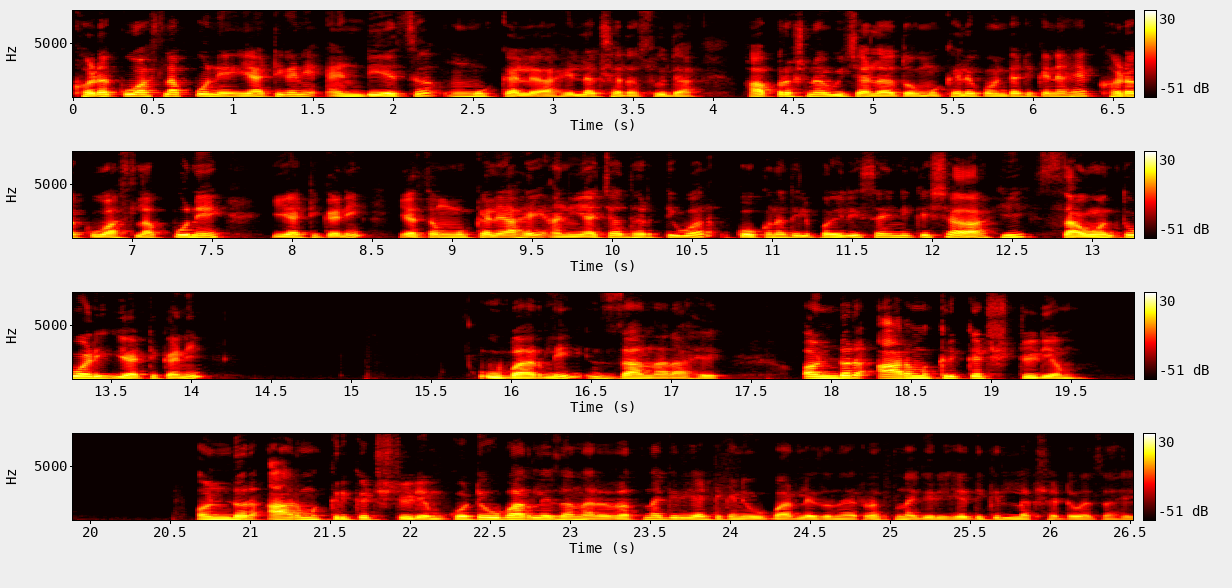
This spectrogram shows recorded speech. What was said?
खडकवासला पुणे या ठिकाणी एन डी एचं मुख्यालय आहे. लक्षात असू द्या. हा प्रश्न विचारला जातो. मुख्यालय कोणत्या ठिकाणी आहे? खडकवासला पुणे या ठिकाणी याचं मुख्यालय आहे आणि याच्या धर्तीवर कोकणातील पहिली सैनिकी शाळा ही सावंतवाडी या ठिकाणी उभारली जाणार आहे. Under arm cricket stadium. Under arm cricket stadium कोठे उभारले जाणार आहे? रत्नागिरी या ठिकाणी उभारले जाणार आहे. रत्नागिरी हे देखील लक्षात ठेवायचं आहे.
